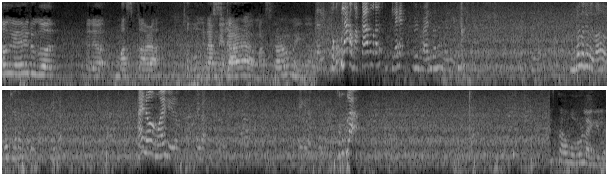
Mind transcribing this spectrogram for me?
অ'কে সেইটো গ'ল এতিয়া মাস্কাৰা চকুকেইটা মেলা মাস্কাৰা মাস্কাৰো মাৰিবা মোৰো লাগিলে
